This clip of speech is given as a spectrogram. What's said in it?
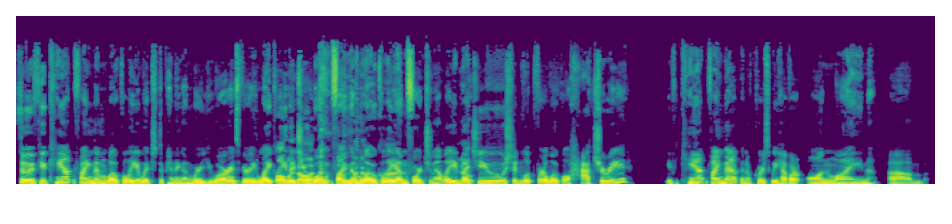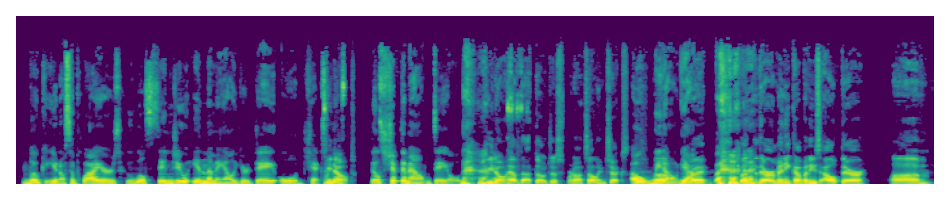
So if you can't find them locally, which depending on where you are, it's very likely Probably that not. you won't find them locally, right. unfortunately, yep. but you should look for a local hatchery if you can't find that, then of course we have our online um, loc- you know, suppliers who will send you in the mail your day old chicks. So we don't. They'll ship them out day old. we don't have that though. Just we're not selling chicks. Oh, we um, don't. Yeah. Right. but there are many companies out there. Um,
